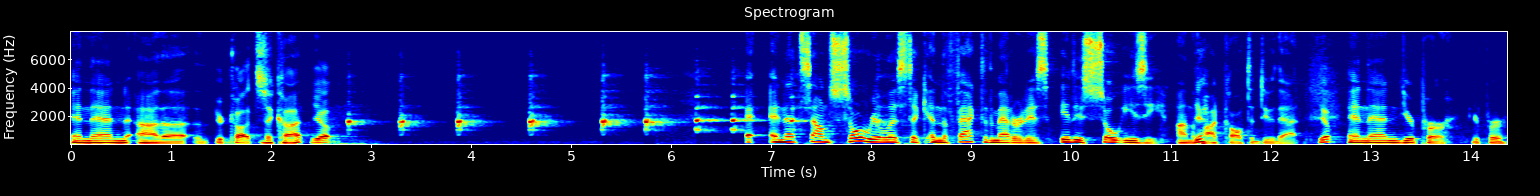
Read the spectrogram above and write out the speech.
And then uh, the your cuts. the cut. Yep. And that sounds so realistic. And the fact of the matter it is, it is so easy on the Yeah. pot call to do that. Yep. And then your purr. Your purr.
